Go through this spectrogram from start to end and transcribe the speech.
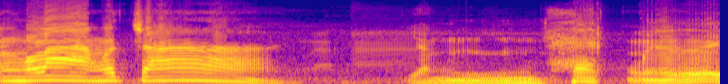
งล่างแล้วจ้า ยังแฮกเลย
